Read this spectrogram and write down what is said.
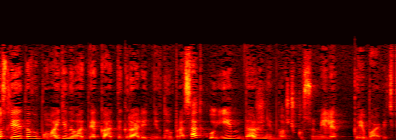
После этого бумаги Новотека отыграли дневную просадку и даже немножечко сумели прибавить.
